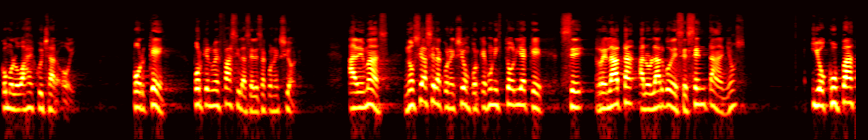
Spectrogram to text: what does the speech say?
como lo vas a escuchar hoy. ¿Por qué? Porque no es fácil hacer esa conexión. Además, no se hace la conexión porque es una historia que se relata a lo largo de 60 años y ocupa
